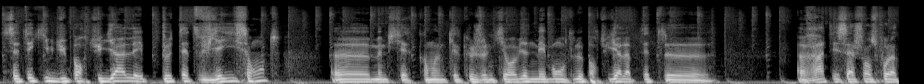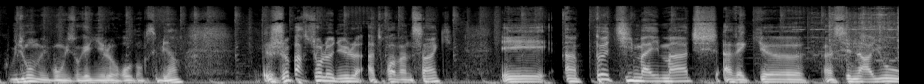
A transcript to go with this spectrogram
Cette équipe du Portugal est peut-être vieillissante, euh, même s'il y a quand même quelques jeunes qui reviennent. Mais bon, le Portugal a peut-être euh, raté sa chance pour la Coupe du Monde. Mais bon, ils ont gagné l'Euro, donc c'est bien. Je pars sur le nul à 3,25 et un petit my match avec euh, un scénario où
